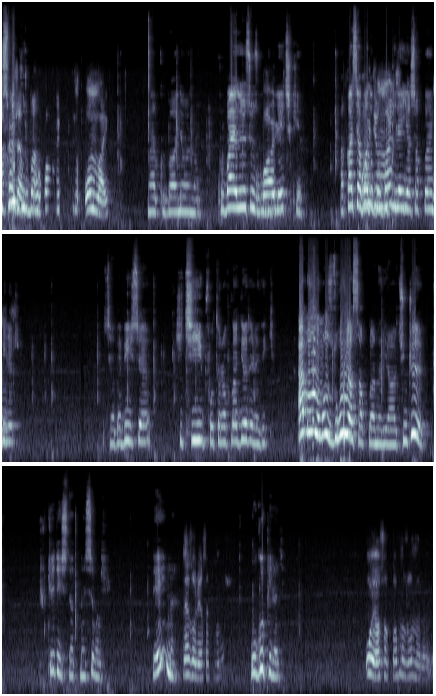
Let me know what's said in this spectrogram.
İsmi Arkadaşlar kurbağa. kurbağa videosu 10 like. Ha, kurbağa ne olmaz. Kurbağa yazıyorsunuz Kurbağa- Google çıkıyor. Arkadaşlar O bu arada videonun Google Play aynısını- yasaklanabilir. Sebebi ise hiç iyi fotoğraflar görmedik. Ama oğlum o zor yasaklanır ya. Çünkü Türkiye'de işletmesi var. Değil mi? Ne zor yasaklanır? Google Play. O yasaklanmaz oğlum herhalde.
